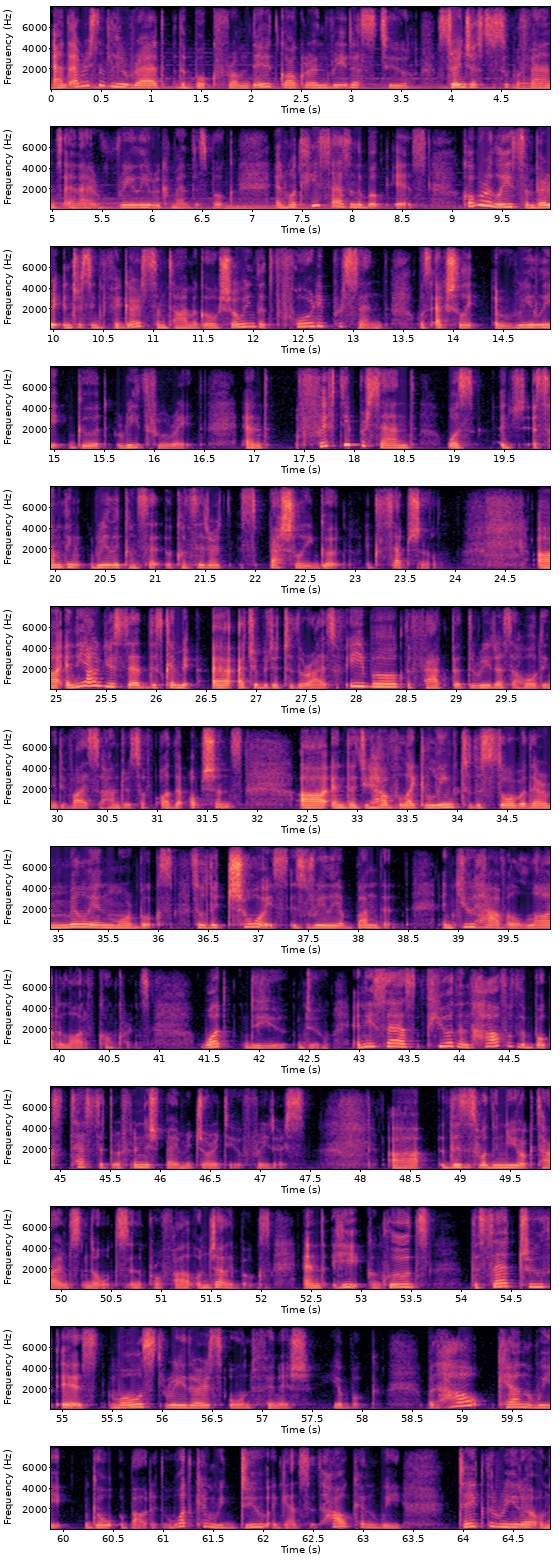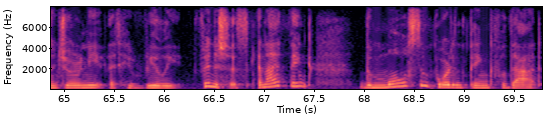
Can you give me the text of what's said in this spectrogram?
And I recently read the book from David Gaughran, Read Us to Strangers to Superfans, and I really recommend this book. And what he says in the book is Kobo released some very interesting figures some time ago showing that 40% was actually a really good read through rate, and 50% was something really considered especially good, exceptional. Uh, and he argues that this can be uh, attributed to the rise of ebook, the fact that the readers are holding a device hundreds of other options, uh, and that you have like a link to the store where there are a million more books. So the choice is really abundant, and you have a lot, a lot of concurrence. What do you do? And he says fewer than half of the books tested were finished by a majority of readers. Uh, this is what the New York Times notes in the profile on Jellybooks. And he concludes the sad truth is, most readers won't finish your book. But how can we go about it? What can we do against it? How can we take the reader on a journey that he really finishes? And I think the most important thing for that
